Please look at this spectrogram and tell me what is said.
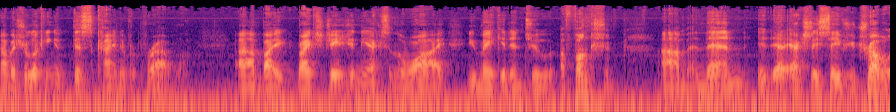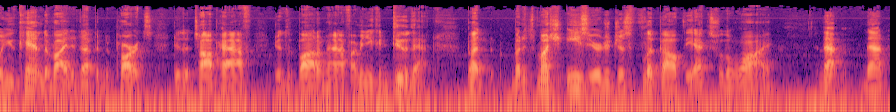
Uh, but you're looking at this kind of a parabola. Um, by by exchanging the x and the y, you make it into a function. Um, and then it actually saves you trouble. You can divide it up into parts, do the top half, do the bottom half. I mean, you can do that, but but it's much easier to just flip out the x for the y. That that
